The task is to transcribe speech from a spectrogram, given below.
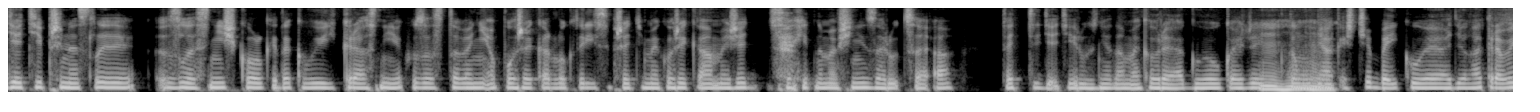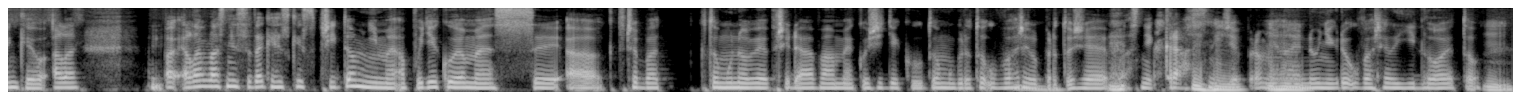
děti přinesly z lesní školky takový krásný jako zastavení a pořekadlo, který si předtím jako říkáme, že se chytneme všichni za ruce a teď ty děti různě tam jako reagují, každý mm-hmm. k tomu mhm. nějak ještě bejkuje a dělá kravinky, jo. Ale, ale vlastně se tak hezky zpřítomníme a poděkujeme si a třeba k tomu nově přidávám, jako že děkuju tomu, kdo to uvařil, mhm. protože je vlastně krásný, mm-hmm. že pro mě najednou někdo uvařil jídlo, je to mm.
